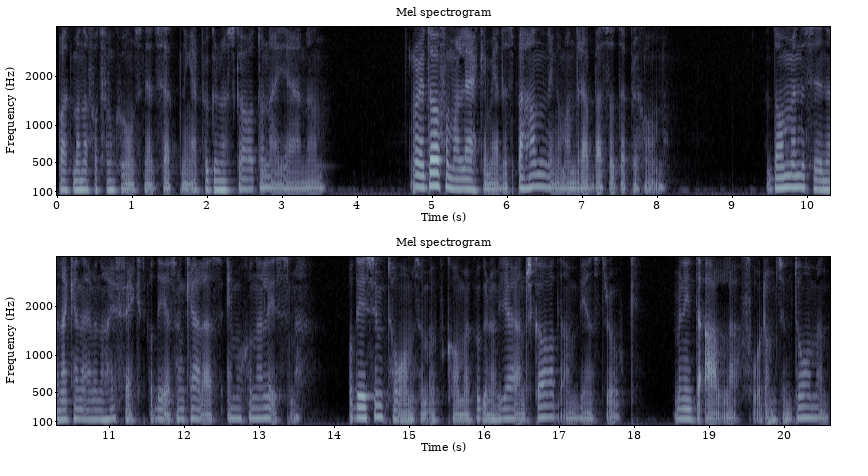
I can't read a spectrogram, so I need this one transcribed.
och att man har fått funktionsnedsättningar på grund av skadorna i hjärnan. Och idag får man läkemedelsbehandling om man drabbas av depression. De medicinerna kan även ha effekt på det som kallas emotionalism. Och det är symptom som uppkommer på grund av hjärnskadan vid en stroke. Men inte alla får de symptomen.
